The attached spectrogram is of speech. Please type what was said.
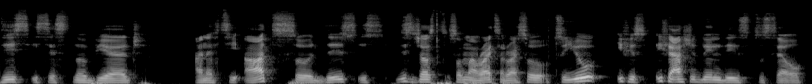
this is a snowbeard nft art. So this is this is just something i'm writing right? So to you if you if you're actually doing this to sell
